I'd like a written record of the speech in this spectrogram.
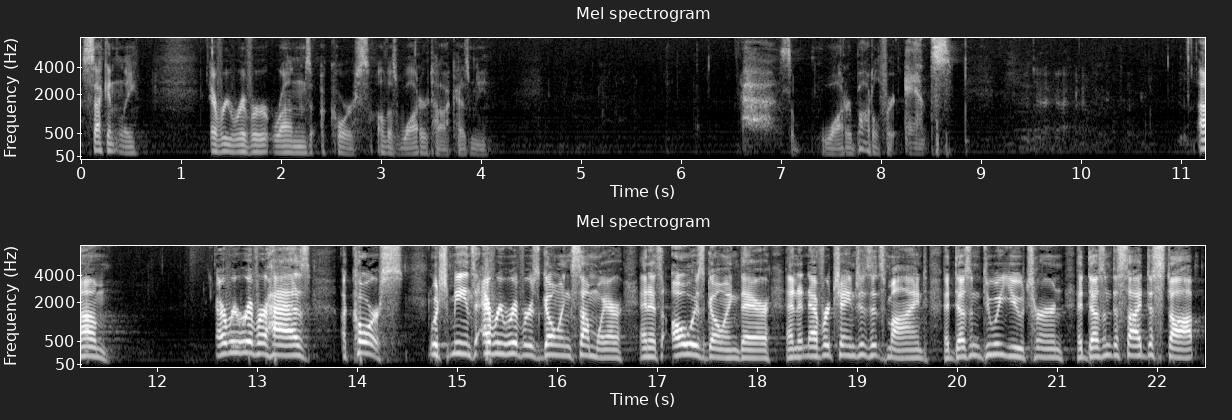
Secondly, Every river runs a course. All this water talk has me. It's a water bottle for ants. Um, every river has a course, which means every river is going somewhere and it's always going there and it never changes its mind. It doesn't do a U turn, it doesn't decide to stop.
